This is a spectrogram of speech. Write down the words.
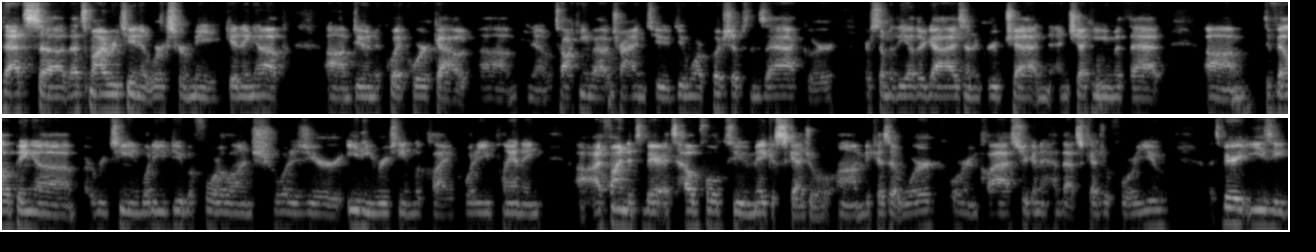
that's uh, that's my routine. It works for me. Getting up, um, doing a quick workout, um, you know, talking about trying to do more push-ups than Zach or or some of the other guys in a group chat and, and checking in with that. Um, developing a, a, routine. What do you do before lunch? What does your eating routine look like? What are you planning? Uh, I find it's very it's helpful to make a schedule um, because at work or in class you're going to have that schedule for you. It's very easy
